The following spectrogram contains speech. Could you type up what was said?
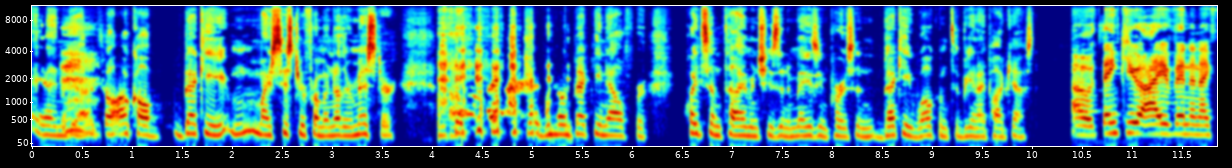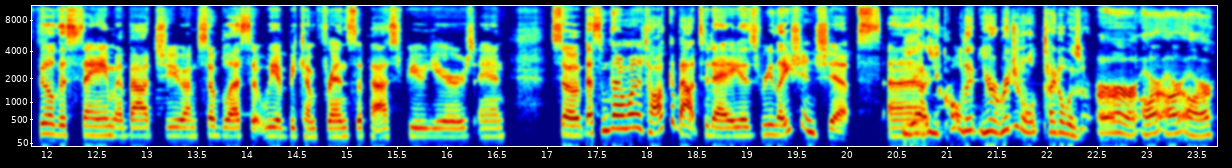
and uh, so I'll call Becky my sister from another Mister. Uh, I've known Becky now for quite some time, and she's an amazing person. Becky, welcome to BNI Podcast. Oh, thank you, Ivan. And I feel the same about you. I'm so blessed that we have become friends the past few years. And so that's something I want to talk about today is relationships. Um, yeah, you called it, your original title was R, R, R, R,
